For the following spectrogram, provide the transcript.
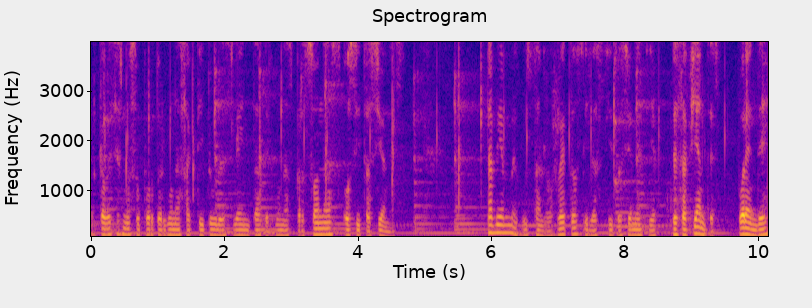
porque a veces no soporto algunas actitudes lentas de algunas personas o situaciones. También me gustan los retos y las situaciones desafiantes, por ende,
